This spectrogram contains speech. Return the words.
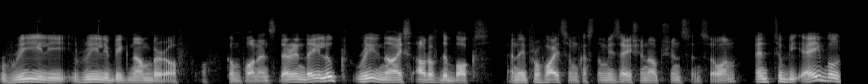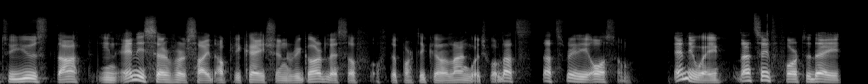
really, really big number of, of components there and they look really nice out of the box and they provide some customization options and so on. And to be able to use that in any server-side application, regardless of, of the particular language, well, that's, that's really awesome. Anyway, that's it for today.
